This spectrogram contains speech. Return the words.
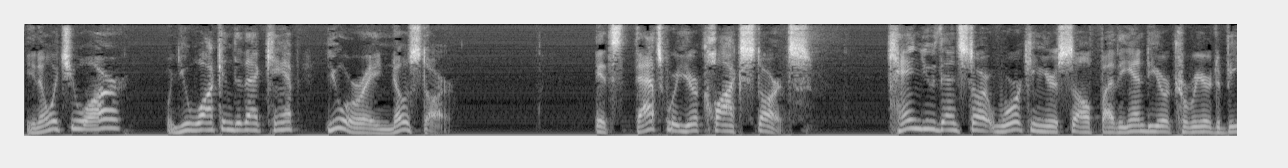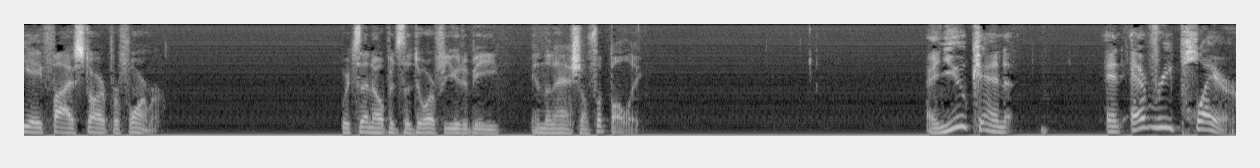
you know what you are? When you walk into that camp, you are a no star. It's that's where your clock starts. Can you then start working yourself by the end of your career to be a five star performer? Which then opens the door for you to be in the National Football League. And you can, and every player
